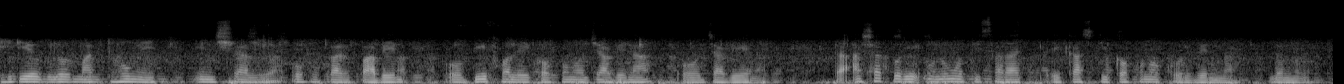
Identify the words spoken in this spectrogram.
ভিডিওগুলোর মাধ্যমে ইনশাল্লাহ উপকার পাবেন ও বিফলে কখনো যাবে না। ও যাবে না। তা আশা করি অনুমতি ছাড়া এই কাজটি কখনো করবেন না। ধন্যবাদ।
